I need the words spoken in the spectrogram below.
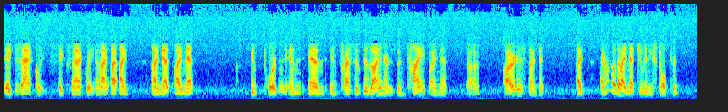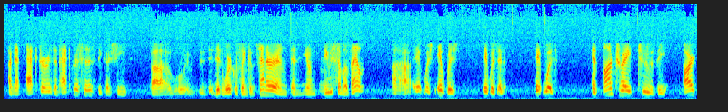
Exactly, exactly. And I, I, I, I met I met important and and impressive designers in type. I met uh, artists. I met I I don't know that I met too many sculptors. I met actors and actresses because she uh, did work with Lincoln Center and, and you know knew some of them. Uh, it was it was it was an it was an entree to the art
